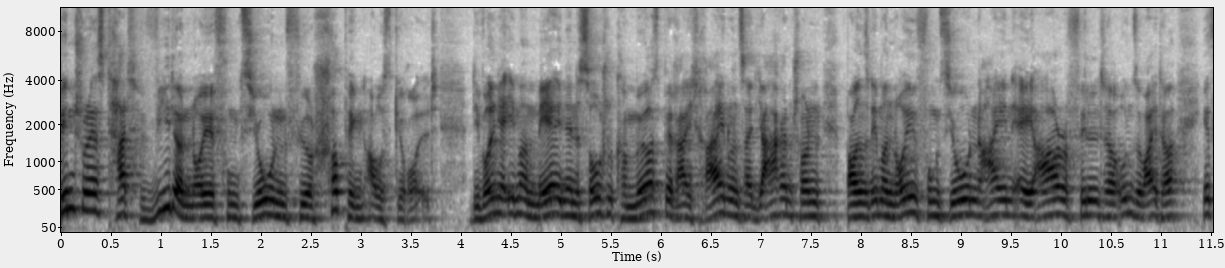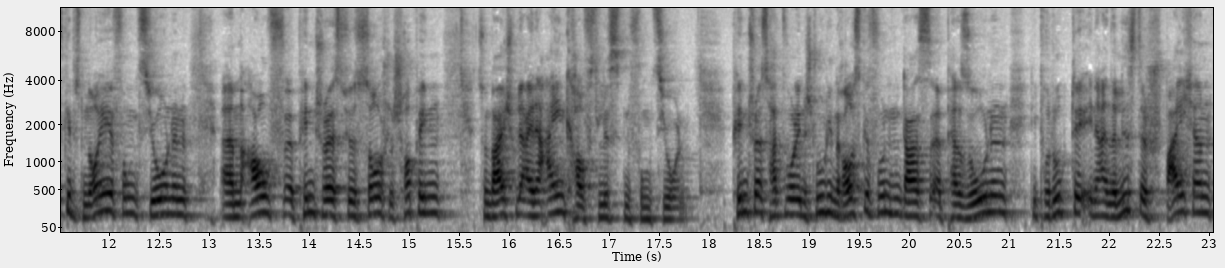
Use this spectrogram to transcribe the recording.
Pinterest hat wieder neue Funktionen für Shopping ausgerollt. Die wollen ja immer mehr in den Social Commerce Bereich rein und seit Jahren schon bauen sie immer neue Funktionen ein, AR-Filter und so weiter. Jetzt gibt es neue Funktionen ähm, auf Pinterest für Social Shopping, zum Beispiel eine Einkaufslistenfunktion. Pinterest hat wohl in Studien herausgefunden, dass äh, Personen die Produkte in einer Liste speichern,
